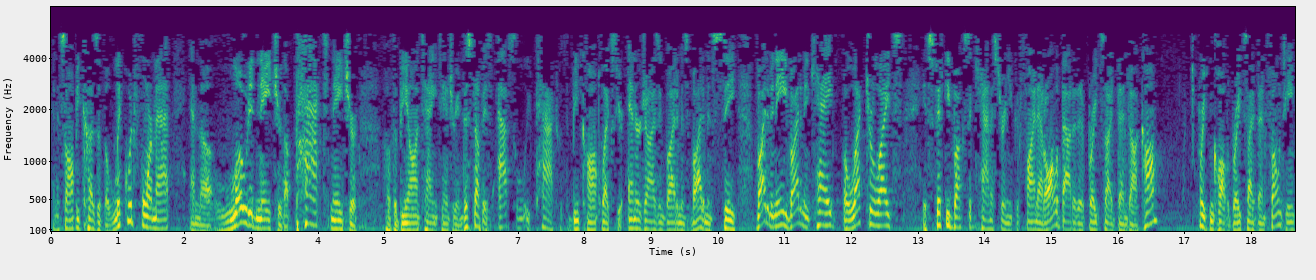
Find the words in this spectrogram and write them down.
And it's all because of the liquid format and the loaded nature, the packed nature of the Beyond Tangy Tangerine. This stuff is absolutely packed with the B complex, your energizing vitamins, vitamin C, vitamin E, vitamin K, electrolytes. It's 50 bucks a canister, and you can find out all about it at brightsideben.com, or you can call the Brightside Ben phone team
